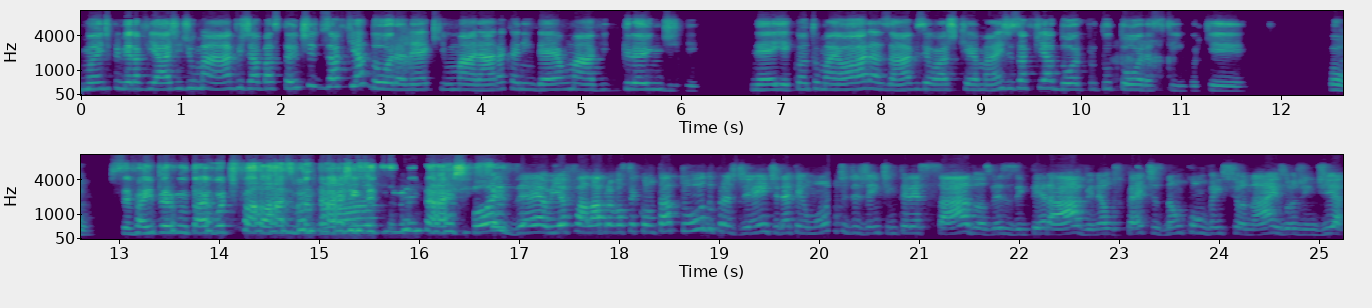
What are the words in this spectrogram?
mãe de primeira viagem de uma ave já bastante desafiadora, né? Que uma arara canindé é uma ave grande, né? E quanto maior as aves, eu acho que é mais desafiador para o tutor, assim, porque Bom, você vai me perguntar, eu vou te falar as vantagens Nossa. e desvantagens. Pois é, eu ia falar para você contar tudo para gente, né? Tem um monte de gente interessado, às vezes, em ter ave, né? Os pets não convencionais hoje em dia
